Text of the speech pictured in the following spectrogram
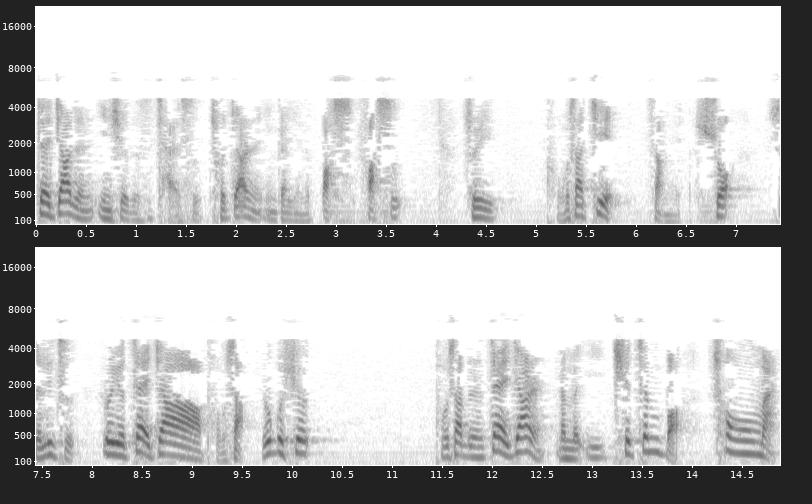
在家人应修的是财施，出家人应该用的布施法施。所以菩萨戒上面说，舍利子，若有在家菩萨，如果修菩萨的人在家人，那么以切珍宝充满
